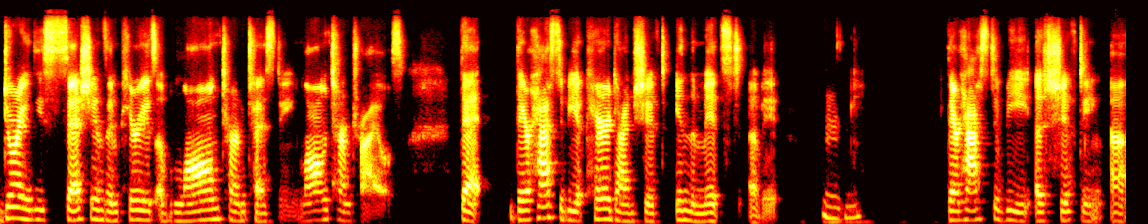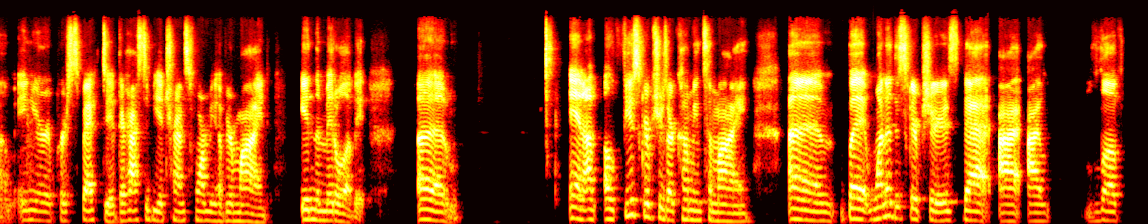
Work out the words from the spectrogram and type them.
during these sessions and periods of long term testing, long term trials, that there has to be a paradigm shift in the midst of it. Mm-hmm there has to be a shifting um, in your perspective. There has to be a transforming of your mind in the middle of it. Um, and a few scriptures are coming to mind. Um, but one of the scriptures that I, I love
